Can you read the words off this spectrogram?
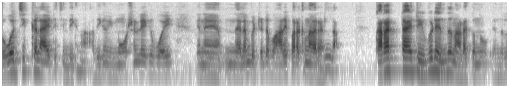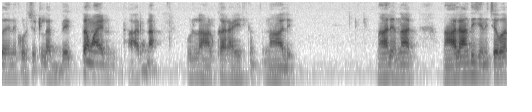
ലോജിക്കലായിട്ട് ചിന്തിക്കുന്ന അധികം ഇമോഷനിലേക്ക് പോയി ഇങ്ങനെ നിലം വിട്ടിട്ട് പാറി പറക്കുന്നവരല്ല. കറക്റ്റായിട്ട് ഇവിടെ എന്ത് നടക്കുന്നു എന്നുള്ളതിനെ കുറിച്ചിട്ടുള്ള വ്യക്തമായ ധാരണ ഉള്ള ആൾക്കാരായിരിക്കും നാല്. നാല് എന്നാൽ നാലാം തീയതി ജനിച്ചവർ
